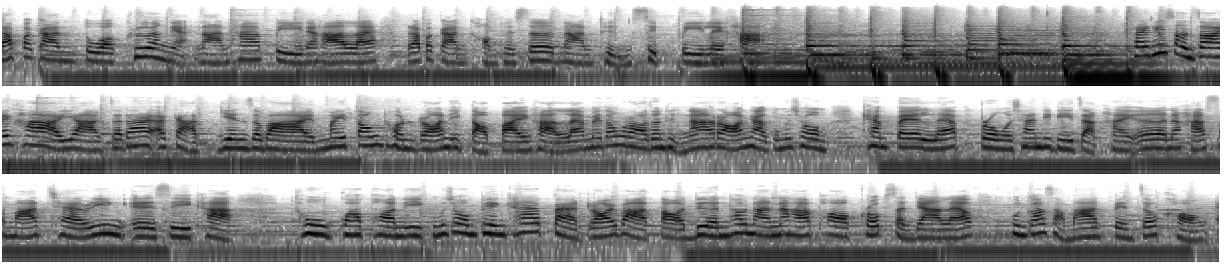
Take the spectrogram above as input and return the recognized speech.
รับประกันตัวเครื่องเนี่ยนาน 5 ปีนะคะ และรับประกันคอมเพรสเซอร์นานถึง 10 ปีเลยค่ะ ที่สนใจค่ะ อยากจะได้อากาศเย็นสบาย ไม่ต้องทนร้อนอีกต่อไปค่ะ และไม่ต้องรอจนถึงหน้าร้อนค่ะ คุณผู้ชม แคมเปญและโปรโมชั่นดีๆ จาก h i เออร์นะคะ Smart Sharing AC ค่ะ ถูกกว่าผ่อนอีกคุณผู้ชมเพียงแค่ 800 บาทต่อเดือนเท่านั้นนะคะ พอครบสัญญาแล้ว คุณก็สามารถเป็นเจ้าของแอ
